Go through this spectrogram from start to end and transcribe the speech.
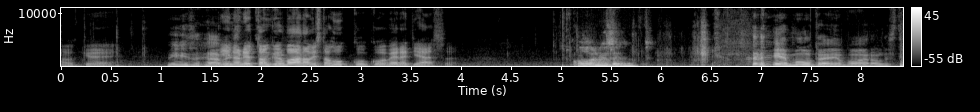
Okei. Okay. Mihin se hävisi? Niin, no nyt on kyllä vaarallista hukkua, kun on vedet jäässä. Onhan se totta. niin, muuten ei ole vaarallista.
